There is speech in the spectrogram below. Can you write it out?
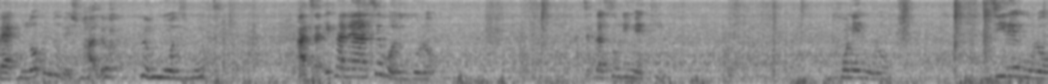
ব্যাগগুলো কিন্তু বেশ ভালো, মজবুত। আচ্ছা এখানে আছে হলুদ গুঁড়ো আচ্ছা কাসুরি মেথি, ধনে গুঁড়ো, জিরে গুঁড়ো,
